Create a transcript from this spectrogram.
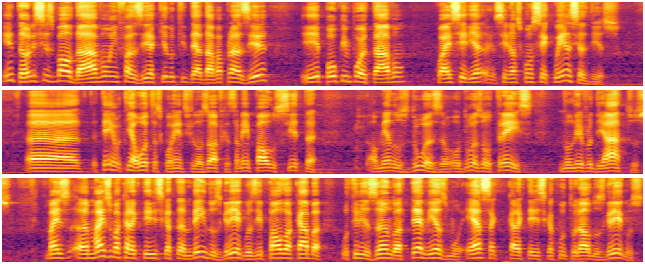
Então eles se esbaldavam em fazer aquilo que dava prazer e pouco importavam quais seria, seriam as consequências disso. Uh, tem, tinha outras correntes filosóficas também, Paulo cita ao menos duas ou duas ou três no livro de Atos, mas uh, mais uma característica também dos gregos, e Paulo acaba utilizando até mesmo essa característica cultural dos gregos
